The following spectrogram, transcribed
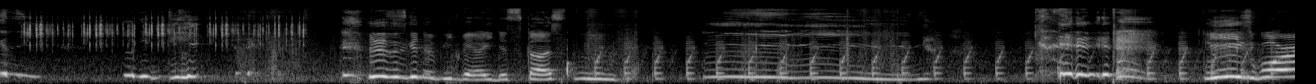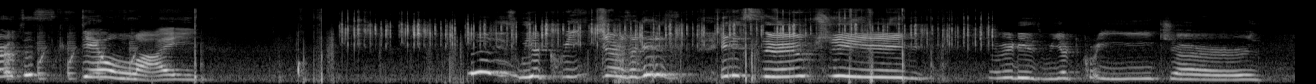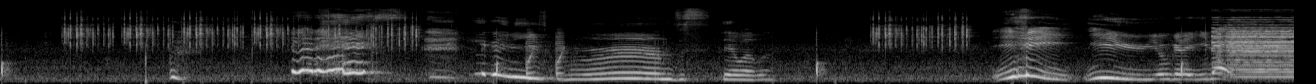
at this. Look at this. This is gonna be very disgusting. These worms are still alive. Look at these weird creatures and this it is sushi. Look at these weird creatures. at it! Look at these worms still alive. Ew, you're gonna eat it.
